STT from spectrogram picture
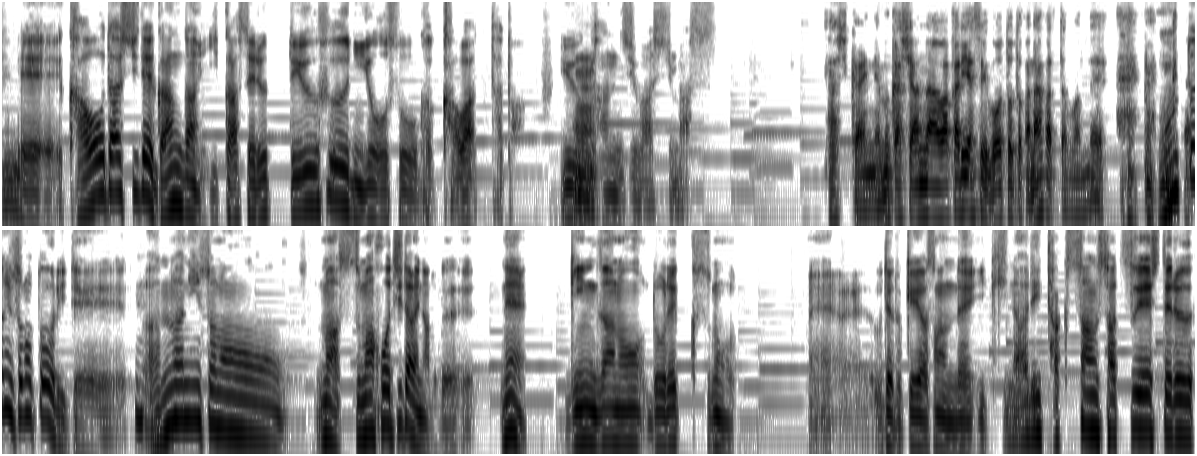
うん。えー顔出しでガンガン活かせるっていう風に様相が変わったという感じはします。確かにね、昔あんな分かりやすい強盗とかなかったもんね。本当にその通りでう、ん。あんなにその、まあスマホ時代などでね、銀座のロレックスの、えー腕時計屋さんでいきなりたくさん撮影してる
